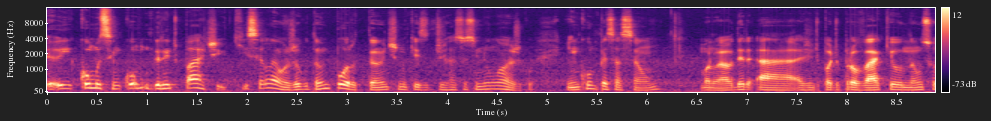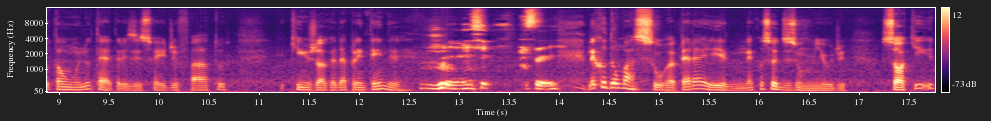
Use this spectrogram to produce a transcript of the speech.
E como assim, como grande parte, que sei lá, é um jogo tão importante no quesito de raciocínio lógico. Em compensação, Manuel, a, a gente pode provar que eu não sou tão ruim no Tetris. Isso aí, de fato, quem joga dá pra entender. Isso aí. Não é que eu dou uma surra, pera aí, não é que eu sou desumilde. Só que,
